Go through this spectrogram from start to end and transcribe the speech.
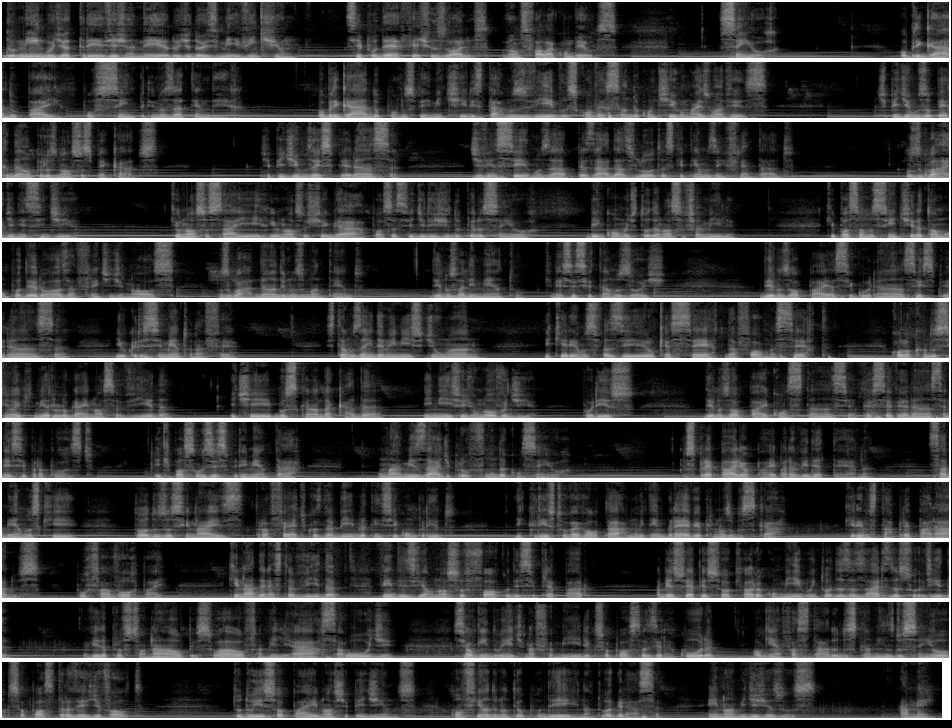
Domingo, dia 3 de janeiro de 2021. Se puder, feche os olhos, vamos falar com Deus. Senhor, obrigado, Pai, por sempre nos atender. Obrigado por nos permitir estarmos vivos conversando contigo mais uma vez. Te pedimos o perdão pelos nossos pecados. Te pedimos a esperança de vencermos apesar das lutas que temos enfrentado. Nos guarde nesse dia que o nosso sair e o nosso chegar possa ser dirigido pelo Senhor, bem como de toda a nossa família. Que possamos sentir a tua mão poderosa à frente de nós, nos guardando e nos mantendo. Dê-nos o alimento que necessitamos hoje. Dê-nos, ó Pai, a segurança, a esperança e o crescimento na fé. Estamos ainda no início de um ano e queremos fazer o que é certo, da forma certa, colocando o Senhor em primeiro lugar em nossa vida e te buscando a cada início de um novo dia. Por isso, dê-nos, ó Pai, constância, perseverança nesse propósito e que possamos experimentar uma amizade profunda com o Senhor. Nos prepare, ó Pai, para a vida eterna. Sabemos que todos os sinais proféticos da Bíblia têm se cumprido e Cristo vai voltar muito em breve para nos buscar. Queremos estar preparados. Por favor, Pai, que nada nesta vida venha desviar o nosso foco desse preparo. Abençoe a pessoa que ora comigo em todas as áreas da sua vida. A vida profissional, pessoal, familiar, saúde. Se alguém doente na família, que o Senhor possa trazer a cura. Alguém afastado dos caminhos do Senhor, que o Senhor possa trazer de volta. Tudo isso, ó Pai, nós te pedimos, confiando no Teu poder, na Tua graça, em nome de Jesus. Amém.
